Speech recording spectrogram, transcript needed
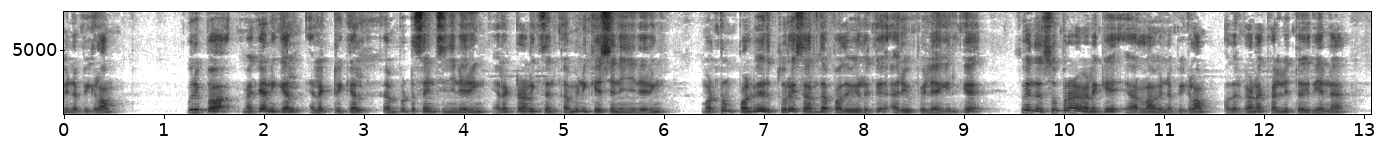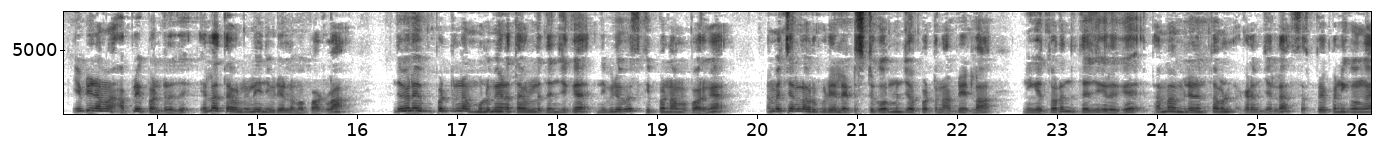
விண்ணப்பிக்கலாம். குறிப்பாக mechanical electrical computer science engineering electronics and communication engineering மற்றும் பல்வேறு துறை சார்ந்த பதவிகளுக்கு அறிவிப்பு வெளியாகியிருக்கு. ஸோ இந்த சூப்பரான வேலைக்கு யாரெல்லாம் விண்ணப்பிக்கலாம்? அதற்கான கல்வி தகுதி என்ன? எப்படி நம்ம அப்ளை பண்ணுறது எல்லா தகவல்களையும் இந்த வீடியோவில் நம்ம பார்க்கலாம். இந்த வேலை பற்றின முழுமையான தகவலை தெரிஞ்சுக்க இந்த வீடியோவை ஸ்கிப் பண்ணாமல் பாருங்கள் நம்ம சேனலில் வரக்கூடிய லேட்டஸ்ட் கவர்மெண்ட் ஜாப் பற்றின அப்டேட்லாம் நீங்கள் தொடர்ந்து தெரிஞ்சுக்கிறதுக்கு நம்ம மில்லியன் தமிழ் அகாடமி சேனலை சப்ஸ்கிரைப் பண்ணிக்கோங்க.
